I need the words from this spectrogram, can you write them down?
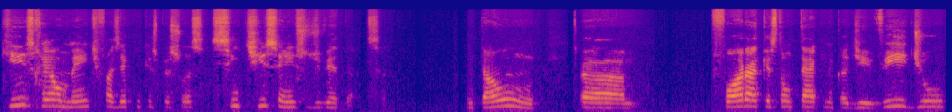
quis realmente fazer com que as pessoas sentissem isso de verdade. Sabe? Então, uh, fora a questão técnica de vídeo,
